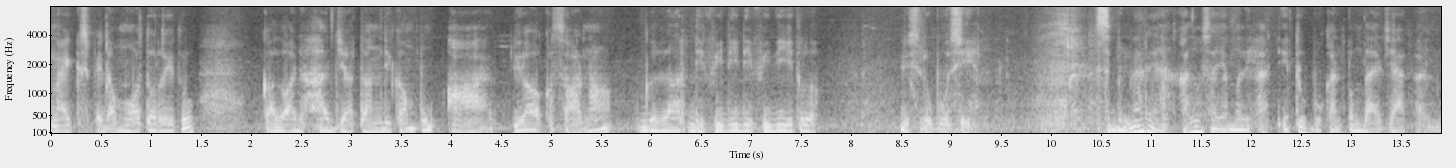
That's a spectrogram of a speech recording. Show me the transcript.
naik sepeda motor itu kalau ada hajatan di kampung A dia ke sana gelar DVD DVD itu loh distribusi. Sebenarnya kalau saya melihat itu bukan pembajakan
